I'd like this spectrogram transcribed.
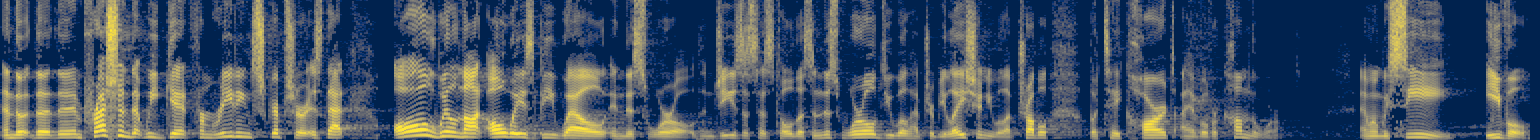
And the, the, the impression that we get from reading Scripture is that all will not always be well in this world. And Jesus has told us, in this world you will have tribulation, you will have trouble, but take heart, I have overcome the world. And when we see evil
